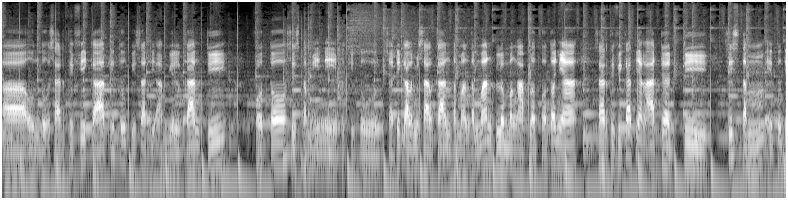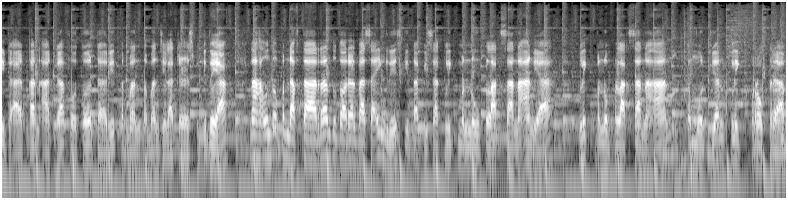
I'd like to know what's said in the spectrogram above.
uh, untuk sertifikat itu bisa diambilkan di foto sistem ini begitu. Jadi kalau misalkan teman-teman belum mengupload fotonya sertifikat yang ada di sistem itu tidak akan ada foto dari teman-teman Ciladers begitu ya. Nah untuk pendaftaran tutorial bahasa Inggris kita bisa klik menu pelaksanaan ya klik menu pelaksanaan kemudian klik program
